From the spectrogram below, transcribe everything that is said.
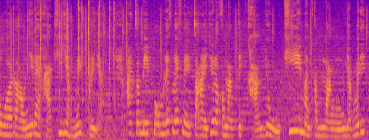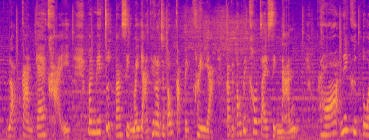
ตัวเรานี่แหละค่ะที่ยังไม่เปลี่ยน อาจจะมีปมเล็กๆ ในใจที่เรากำลังติดค้างอยู่ที่มันกำลังยังไม่ได้รับการแก้ไข มันมีจุดบางสิ่งบางอย่างที่เราจะต้องกลับไปเคลียร์กลับไปต้องไปเข้าใจสิ่งนั้น เพราะนี่คือตัว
